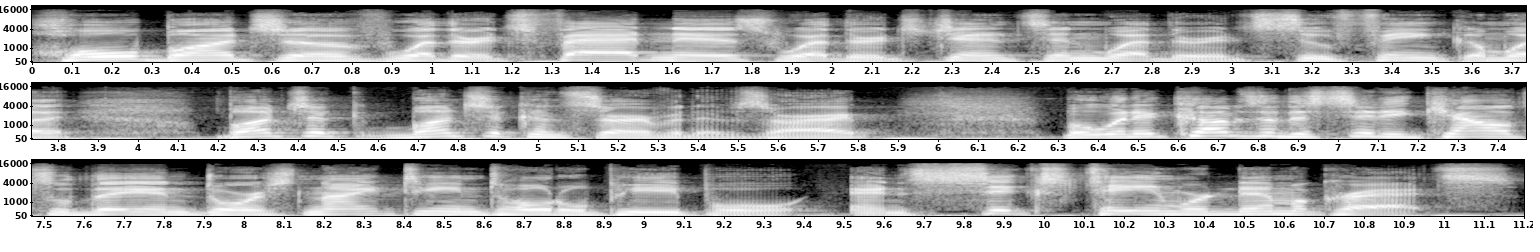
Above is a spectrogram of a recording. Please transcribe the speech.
Whole bunch of whether it's Fadness, whether it's Jensen, whether it's Sue Finkam, what bunch of bunch of conservatives, all right? But when it comes to the city council, they endorsed 19 total people and 16 were Democrats.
